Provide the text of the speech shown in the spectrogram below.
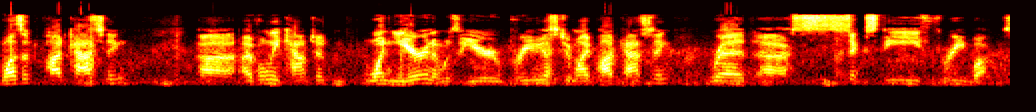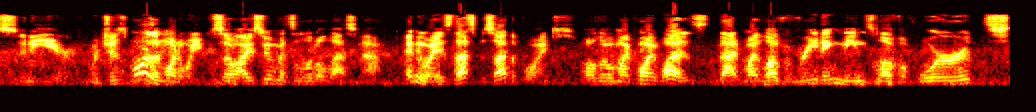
wasn't podcasting, uh, I've only counted one year, and it was the year previous to my podcasting. Read uh, 63 books in a year, which is more than one a week, so I assume it's a little less now. Anyways, that's beside the point. Although my point was that my love of reading means love of words,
